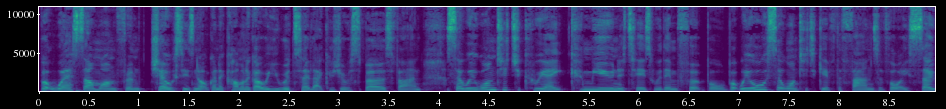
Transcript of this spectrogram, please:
but where someone from Chelsea is not going to come and go, well, you would say that because you're a Spurs fan. So we wanted to create communities within football, but we also wanted to give the fans a voice. So,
